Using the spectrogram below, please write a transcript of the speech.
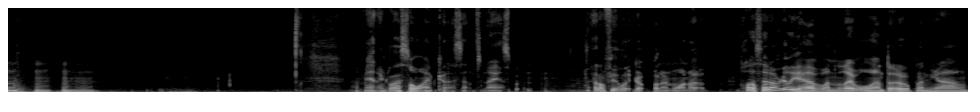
oh a wine kind of sounds nice, but I don't feel like opening one up. Plus, I don't really have one that I want to open, you know?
